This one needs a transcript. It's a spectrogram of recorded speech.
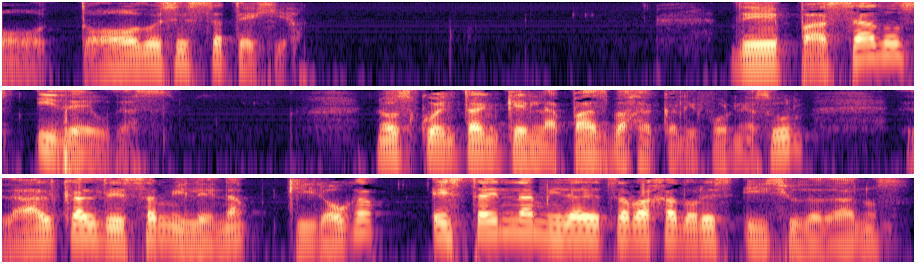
o todo es estrategia. De pasados y deudas. Nos cuentan que en La Paz, Baja California Sur, la alcaldesa Milena Quiroga está en la mira de trabajadores y ciudadanos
